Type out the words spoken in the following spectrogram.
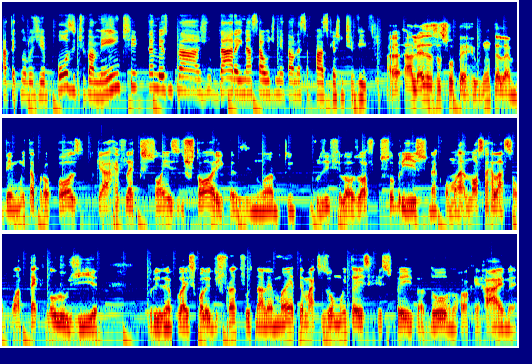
A tecnologia positivamente, até mesmo para ajudar aí na saúde mental nessa fase que a gente vive? Aliás, essa sua pergunta ela vem muito a propósito, que há reflexões históricas no âmbito, inclusive filosófico, sobre isso, né? Como a nossa relação com a tecnologia. Por exemplo, a escola de Frankfurt, na Alemanha, tematizou muito a esse respeito, Adorno, Horkheimer,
